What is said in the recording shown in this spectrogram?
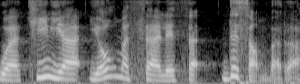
وكينيا يوم الثالث ديسمبر.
